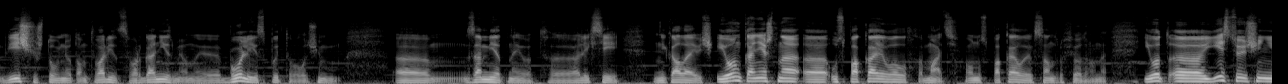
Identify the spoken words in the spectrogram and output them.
вещи, что у него там творится в организме. Он боли испытывал очень э, заметный вот э, Алексей Николаевич. И он, конечно, э, успокаивал мать, он успокаивал Александру Федоровну. И вот э, есть очень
